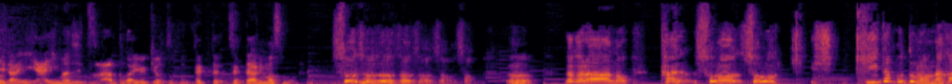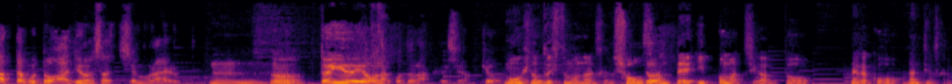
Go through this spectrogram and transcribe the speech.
聞いたら、いや、今実はとかいう共通項絶対、絶対ありますもんね。そうそうそうそうそうそうそう。うん。だから、あの、た、その、その、聞いたことのなかったことを味わわさせてもらえる。うーん。うん。というようなことなんですよ、今日。もう一つ質問なんですけど、賞賛って一歩間違うと、なんかこう、なんていうんですか。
